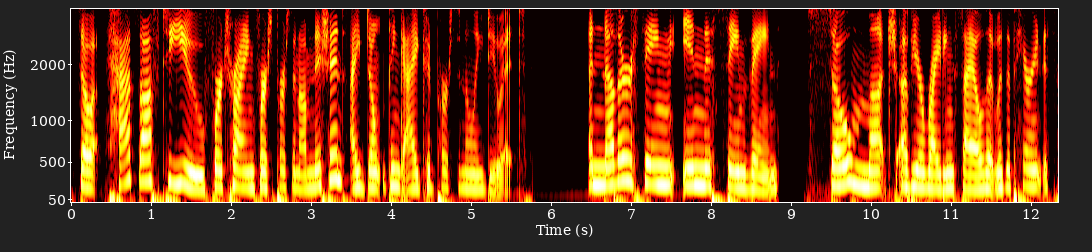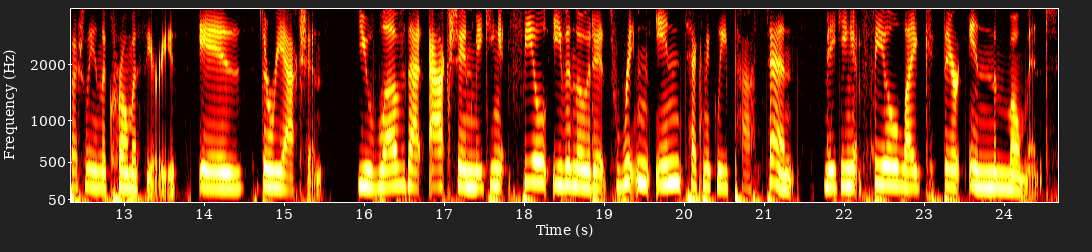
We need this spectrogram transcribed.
So, hats off to you for trying first person omniscient. I don't think I could personally do it. Another thing in this same vein so much of your writing style that was apparent, especially in the Chroma series, is the reactions. You love that action, making it feel, even though that it's written in technically past tense, making it feel like they're in the moment.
